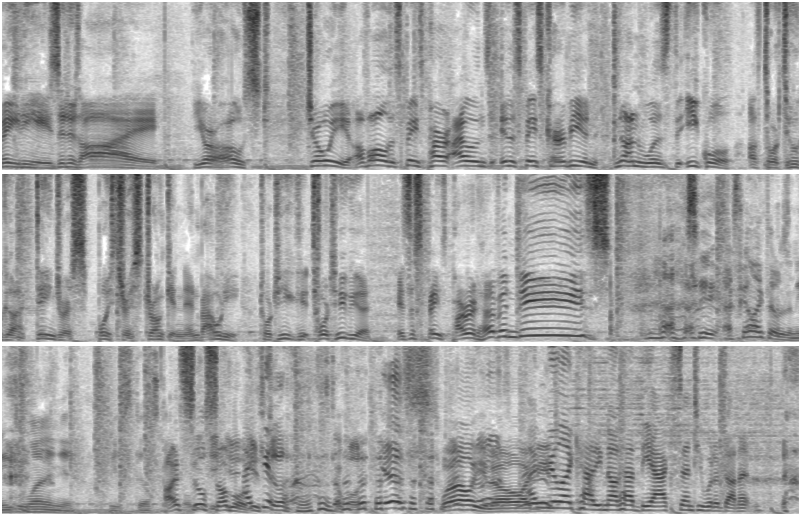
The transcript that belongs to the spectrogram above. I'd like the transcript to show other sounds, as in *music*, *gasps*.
mateys. It is I, your host, Joey. Of all the space pirate islands in the space Caribbean, none was the equal of Tortuga. Dangerous, boisterous, drunken, and bowdy. Tortuga, Tortuga is the space pirate heaven D's. *laughs* See, I feel like that was an easy one, and you, you still. stumbled. I still stumbled. I feel, *laughs* stumbled. yes, well, you know, I, I mean, feel like had he not had the accent, he would have done it.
